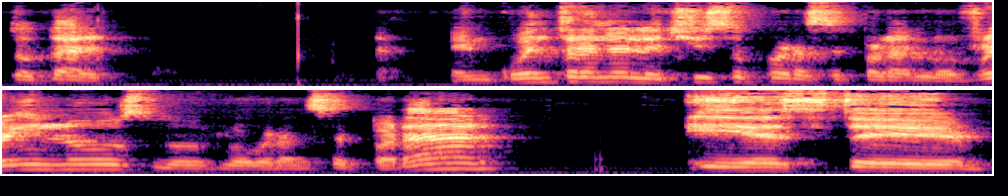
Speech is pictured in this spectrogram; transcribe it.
Total. Encuentran el hechizo para separar los reinos, los logran separar. Y este,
